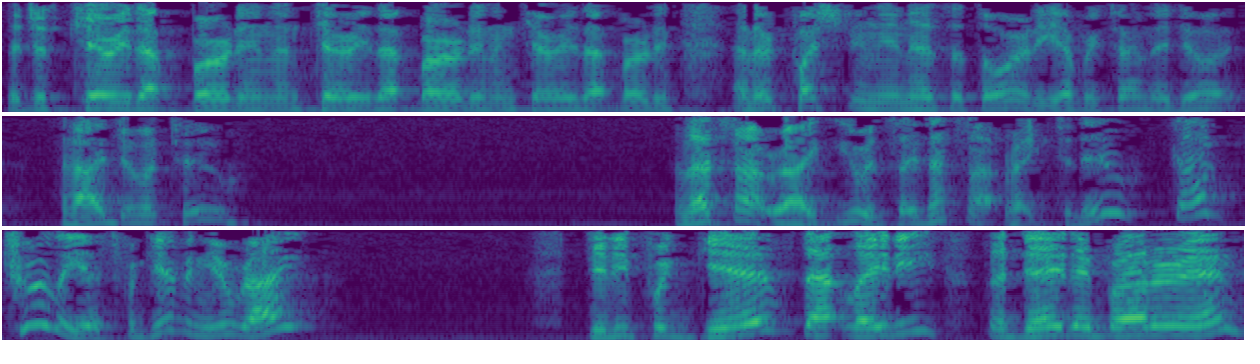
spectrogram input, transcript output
They just carry that burden and carry that burden and carry that burden. And they're questioning his authority every time they do it. And I do it too. And that's not right. You would say, that's not right to do. God truly has forgiven you, right? Did he forgive that lady the day they brought her in?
